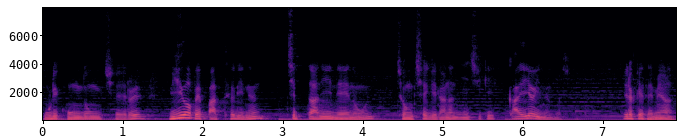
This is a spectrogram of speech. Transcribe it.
우리 공동체를 위협에 빠뜨리는 집단이 내놓은 정책이라는 인식이 깔려 있는 것입니다. 이렇게 되면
